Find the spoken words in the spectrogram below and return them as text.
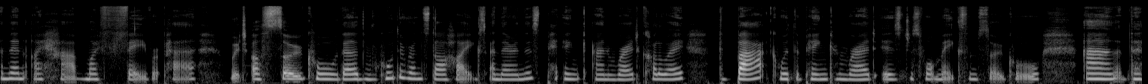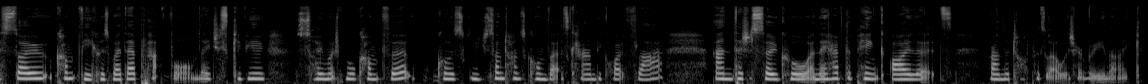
And then I have my favourite pair, which are so cool. They're called the Runstar Hikes and they're in this pink and red colourway. The back with the pink and red is just what makes them so cool. And they're so comfy because where they're platform, they just give you so much more comfort because sometimes Converse can be quite flat and they're just so cool. And they have the pink eyelets around the top as well, which I really like.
